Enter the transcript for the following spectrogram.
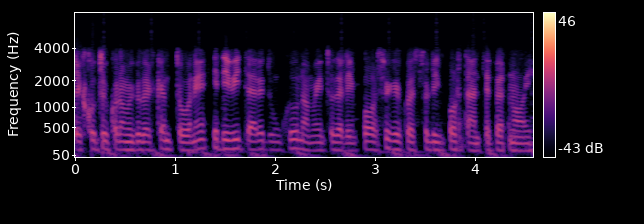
del conto economico del cantone ed evitare dunque un aumento delle imposte che questo è l'importante per noi.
